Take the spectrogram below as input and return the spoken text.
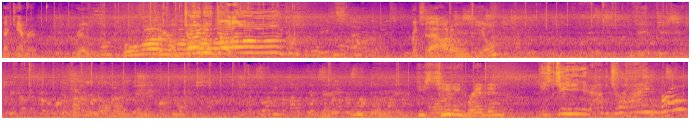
That camera. Really? Whoa, whoa, you're I'm trying to dodge! You won't ever get this. Thanks for that auto heal. Just have to know how to get it. You're very food motivated. He's cheating, Brandon. He's cheating and I'm trying, bro!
